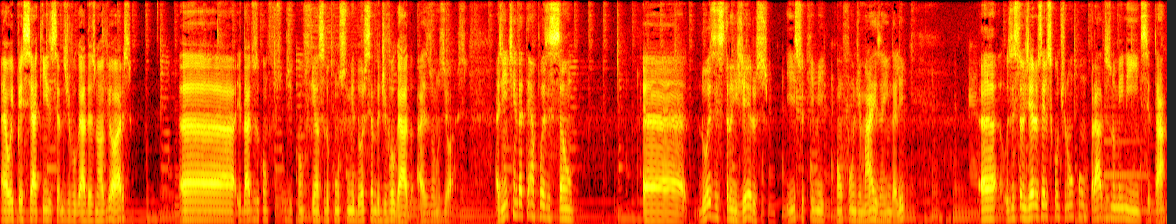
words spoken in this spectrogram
é, o IPCA 15 sendo divulgado às 9 horas, uh, e dados de confiança do consumidor sendo divulgado às 11 horas. A gente ainda tem a posição uh, dos estrangeiros, isso que me confunde mais ainda ali. Uh, os estrangeiros eles continuam comprados no mini índice, tá?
